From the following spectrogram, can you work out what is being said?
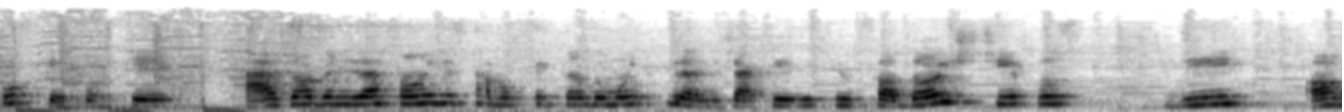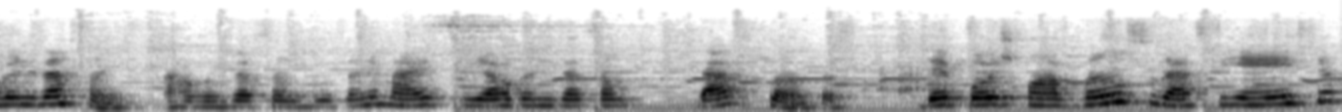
Por quê? Porque as organizações estavam ficando muito grandes, já que existiam só dois tipos de organizações: a organização dos animais e a organização das plantas. Depois, com o avanço da ciência,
